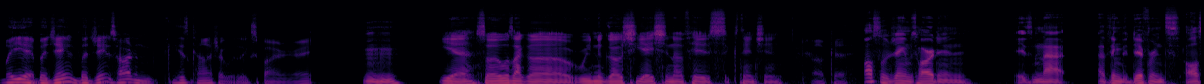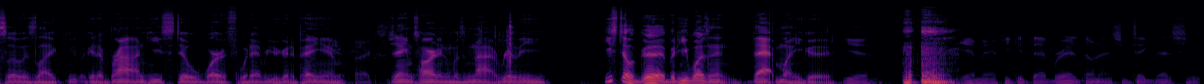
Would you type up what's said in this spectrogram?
but yeah, but James, but James Harden, his contract was expiring, right? Mm-hmm. Yeah, so it was like a renegotiation of his extension. Okay, also James Harden is not. I think the difference also is like you look at a Bron, he's still worth whatever you're gonna pay him. Yeah. James Harden was not really. He's still good, but he wasn't that money good. Yeah, yeah, man. If you get that bread thrown at you, take that shit.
